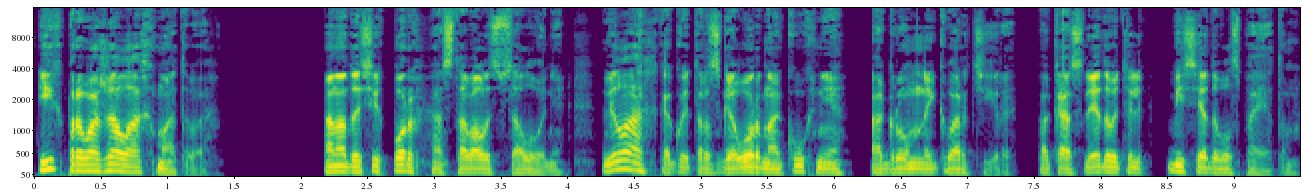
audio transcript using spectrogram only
Их провожала Ахматова. Она до сих пор оставалась в салоне, вела какой-то разговор на кухне огромной квартиры, пока следователь беседовал с поэтом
